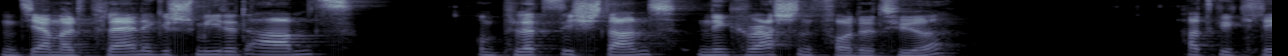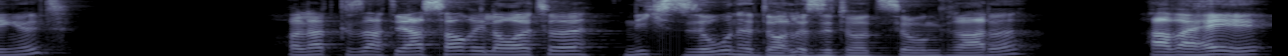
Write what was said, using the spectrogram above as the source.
Und die haben halt Pläne geschmiedet abends. Und plötzlich stand Nick Russian vor der Tür, hat geklingelt und hat gesagt, ja, sorry Leute, nicht so eine dolle Situation gerade. Aber hey,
